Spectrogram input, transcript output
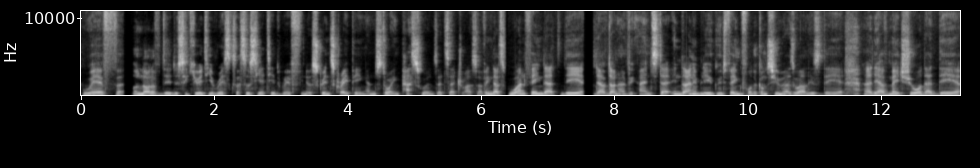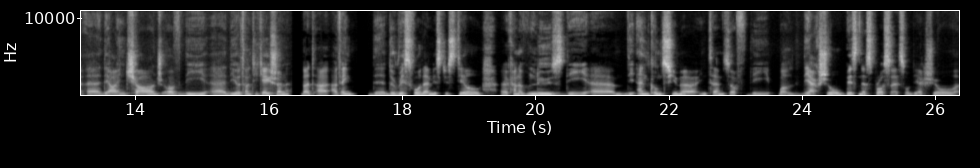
with a lot of the, the security risks associated with you know screen scraping and storing passwords, etc. So I think that's one thing that they they have done, and it's undeniably a good thing for the consumer as well. Is they uh, they have made sure that they uh, they are in charge of the uh, the authentication. But I, I think the the risk for them is to still uh, kind of lose the um, the end consumer in terms of the well the actual business process or the actual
